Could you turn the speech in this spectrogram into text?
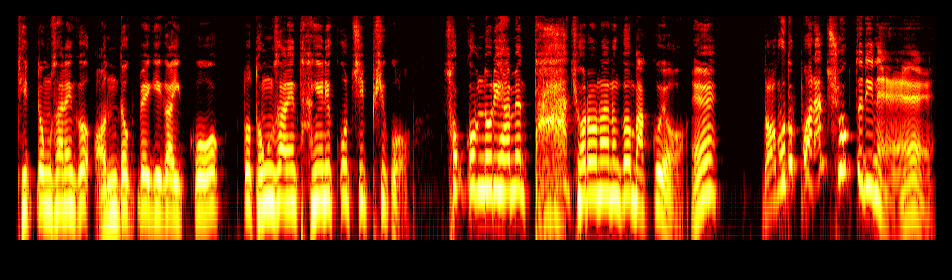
뒷동산에 그 언덕배기가 있고 또 동산엔 당연히 꽃이 피고 소꿉놀이 하면 다 결혼하는 거 맞고요. 예? 너무도 뻔한 추억들이네.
